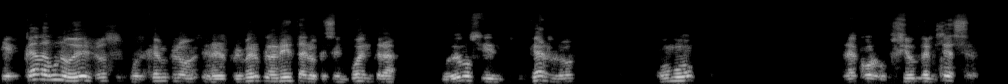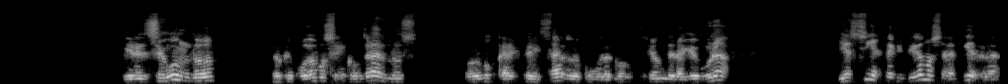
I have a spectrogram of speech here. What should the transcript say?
En cada uno de ellos, por ejemplo, en el primer planeta lo que se encuentra, podemos identificarlo como la corrupción del César. Y en el segundo, lo que podemos encontrarnos, podemos caracterizarlo como la corrupción de la Geburah. Y así hasta que llegamos a la tierra.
